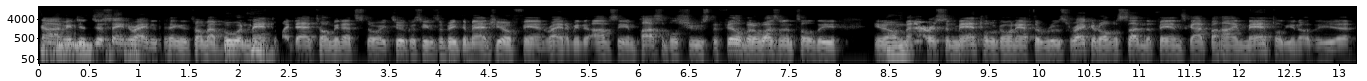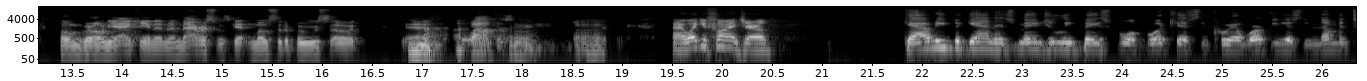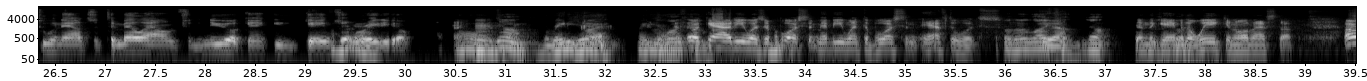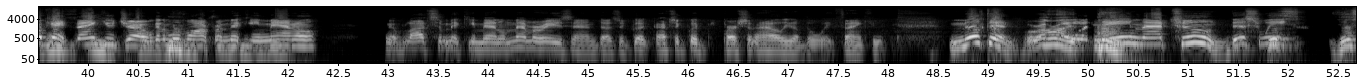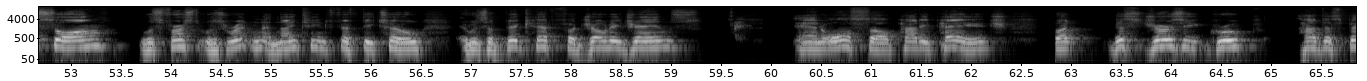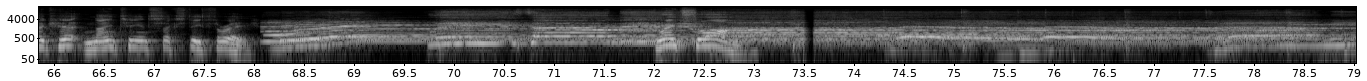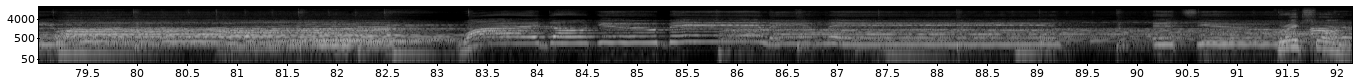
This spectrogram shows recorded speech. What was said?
No, I mean, just, just saying, right. The thing that's talking about Boo and Mantle. My dad told me that story too because he was a big DiMaggio fan, right? I mean, obviously impossible shoes to fill, but it wasn't until the, you know, Maris and Mantle were going after Ruth's record. All of a sudden, the fans got behind Mantle, you know, the uh, homegrown Yankee, and then Maris was getting most of the boo. So, it, yeah, wow. Mhm. All right. What'd you find, Gerald? Gowdy began his Major League Baseball broadcasting career working as the number two announcer to Mel Allen for the New York Yankee games on Oh. radio. Oh, Yeah, the radio, Right. I radio. I like thought him, Gowdy was a Boston. Maybe he went to Boston afterwards. but I like Yeah. him, yeah. In the game of the week and all that stuff. Okay, thank you, Joe. We're going to move on from Mickey Mantle. We have lots of Mickey Mantle memories, and that's a good that's a good personality of the week. Thank you, Milton. We're up All to name that tune this week. This, this song was first was written in 1952. It was a big hit for Joni James and also Patti Page, but this Jersey group had this big hit in 1963. Great song. Why don't you believe me? It's you. Great song.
